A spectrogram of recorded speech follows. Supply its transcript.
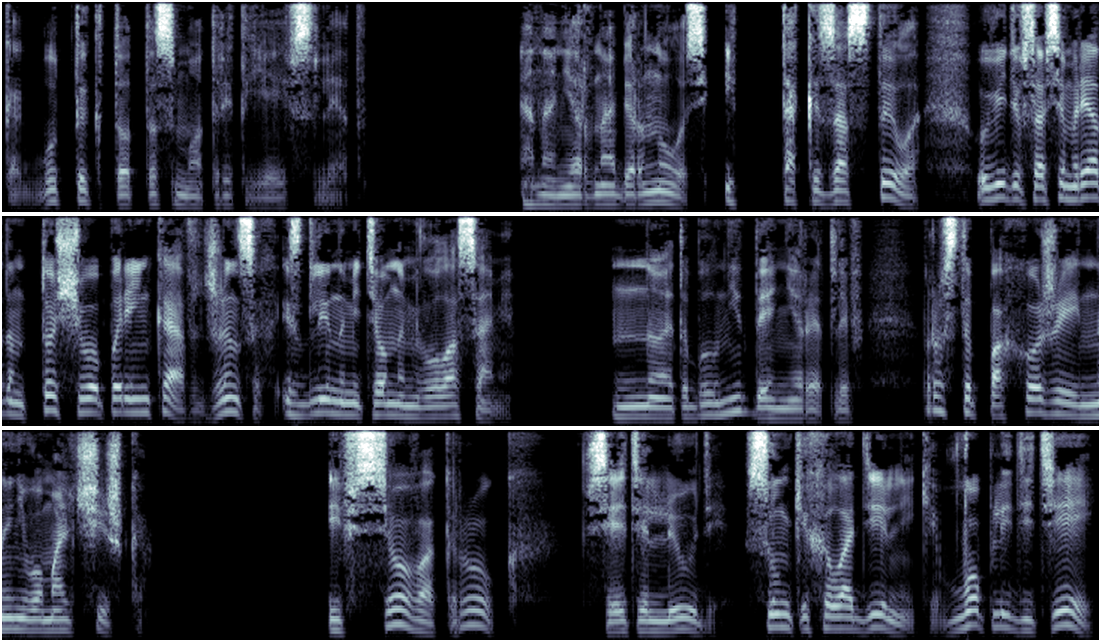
как будто кто-то смотрит ей вслед. Она нервно обернулась и так и застыла, увидев совсем рядом тощего паренька в джинсах и с длинными темными волосами. Но это был не Дэнни Рэтлиф, просто похожий на него мальчишка. И все вокруг, все эти люди, сумки-холодильники, вопли детей,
